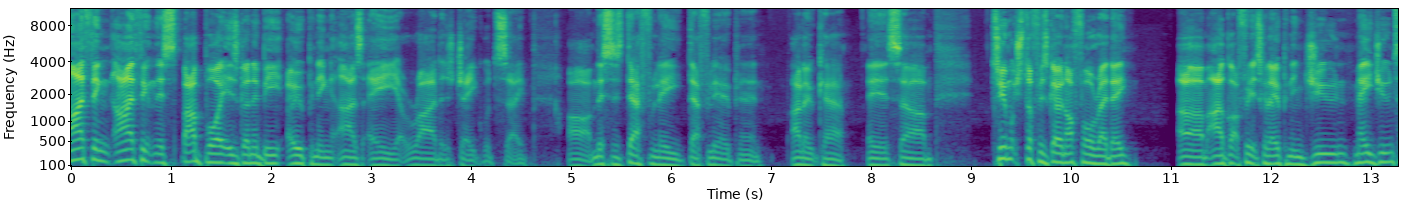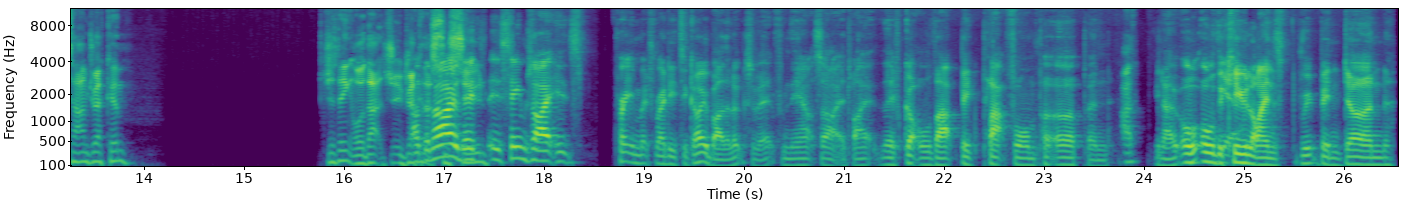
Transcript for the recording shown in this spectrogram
I think I think this bad boy is going to be opening as a ride, as Jake would say. Um, this is definitely definitely opening. I don't care. It's um, too much stuff is going off already. Um, I've got a feeling it's going to open in June, May, June time. Do you reckon? Do you think, or that? Do you I don't that's know. too It, it seems like it's pretty much ready to go by the looks of it from the outside. Like they've got all that big platform put up, and I- you know all, all the Yeah. queue lines been done.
